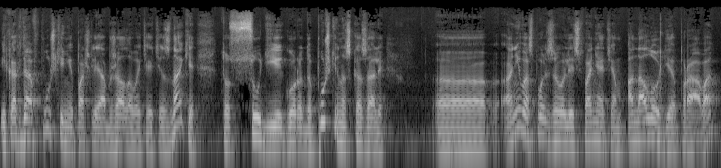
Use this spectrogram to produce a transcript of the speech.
И когда в Пушкине пошли обжаловать эти знаки, то судьи города Пушкина сказали, э, они воспользовались понятием аналогия права,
